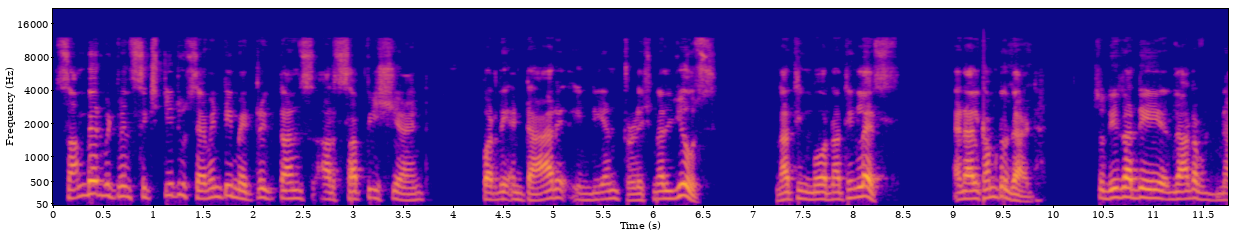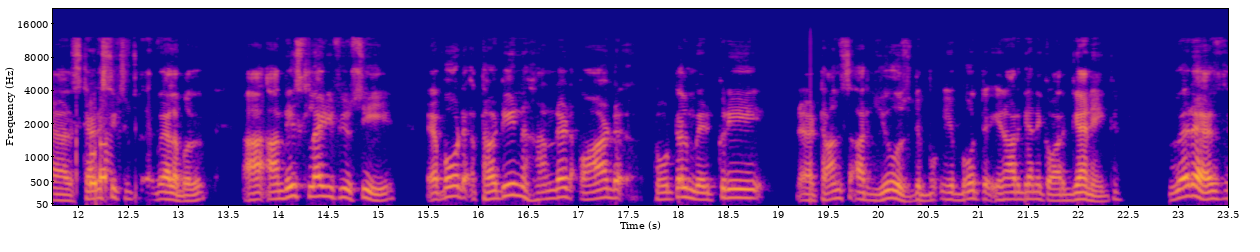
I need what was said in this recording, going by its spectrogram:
somewhere between 60 to 70 metric tons are sufficient for the entire Indian traditional use. Nothing more, nothing less. And I'll come to that. So these are the lot of uh, statistics which are available. Uh, on this slide, if you see, about 1300 odd total mercury uh, tons are used, both inorganic, organic, whereas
